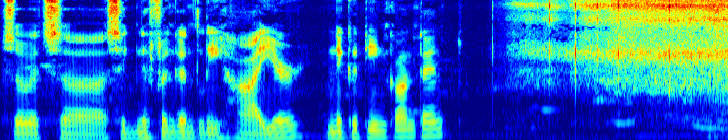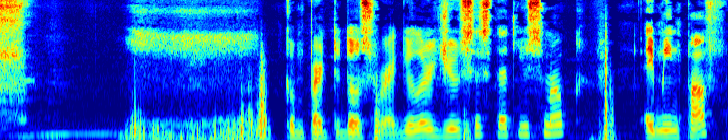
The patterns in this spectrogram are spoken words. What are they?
So it's a significantly higher nicotine content compared to those regular juices that you smoke. I mean puff,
